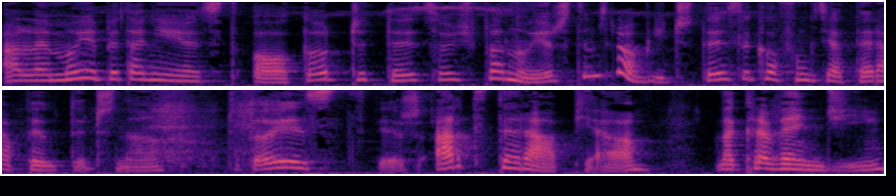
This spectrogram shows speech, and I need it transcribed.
Ale moje pytanie jest o to, czy ty coś planujesz z tym zrobić? Czy to jest tylko funkcja terapeutyczna? Czy to jest, wiesz, art terapia na krawędzi?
